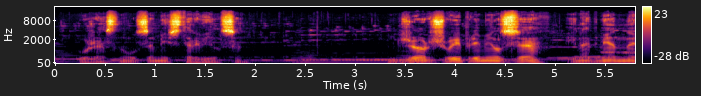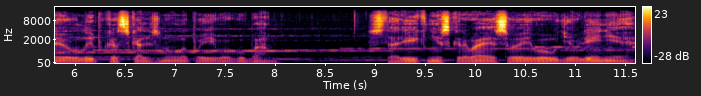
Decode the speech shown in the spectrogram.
— ужаснулся мистер Вилсон. Джордж выпрямился, и надменная улыбка скользнула по его губам. Старик, не скрывая своего удивления,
